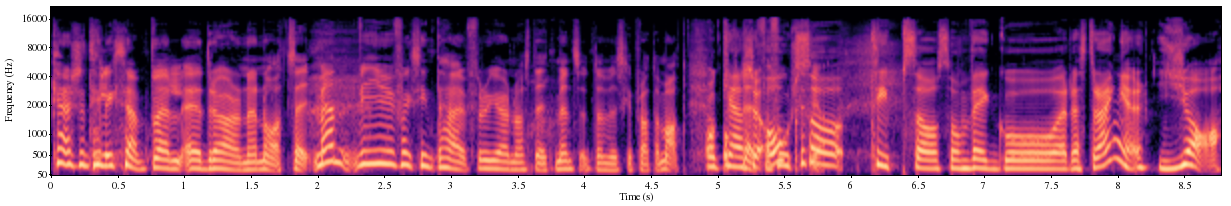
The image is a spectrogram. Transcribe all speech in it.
kanske till exempel eh, dra öronen åt sig. Men vi är ju faktiskt inte här för att göra några statements utan vi ska prata mat. Och, kanske fortsätter jag. också tipsa oss om vegorestauranger. Ja,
